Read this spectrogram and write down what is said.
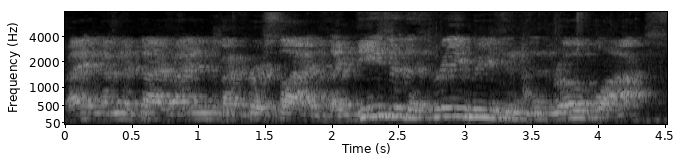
right? I'm going to dive right into my first slide. Like these are the three reasons and roadblocks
